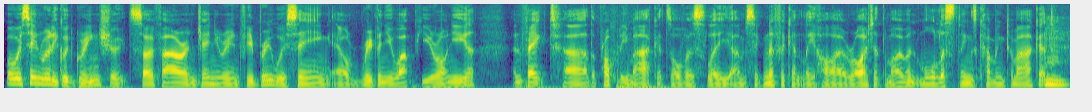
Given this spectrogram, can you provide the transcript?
Well, we've seen really good green shoots so far in January and February. We're seeing our revenue up year on year. In fact, uh, the property market's obviously um, significantly higher right at the moment. More listings coming to market, mm.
